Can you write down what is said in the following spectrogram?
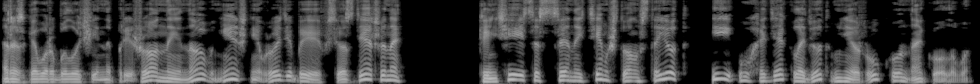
Разговор был очень напряженный, но внешне вроде бы все сдержано. Кончается сцена тем, что он встает и, уходя, кладет мне руку на голову.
